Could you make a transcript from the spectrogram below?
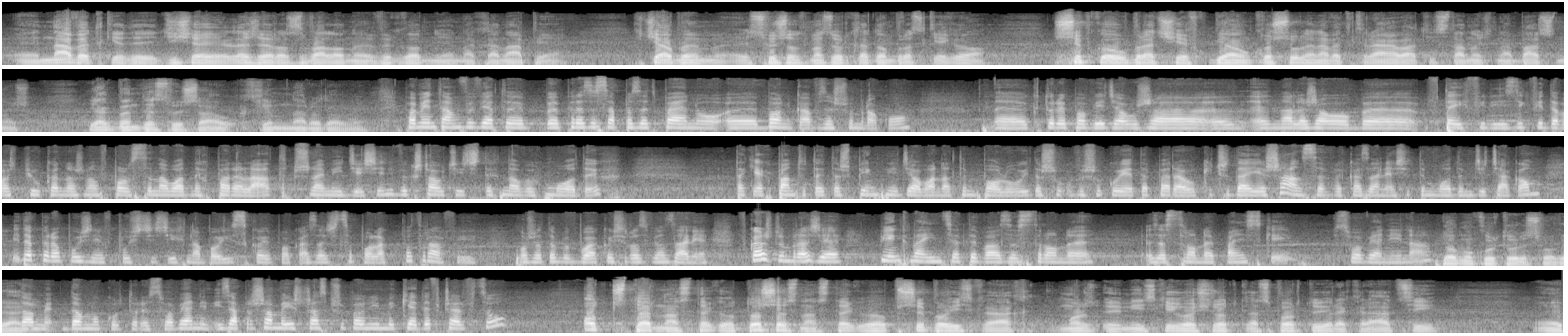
e, nawet kiedy dzisiaj leżę rozwalony wygodnie na kanapie, chciałbym, e, słysząc Mazurka Dąbrowskiego, szybko ubrać się w białą koszulę, nawet krawat i stanąć na baczność, jak będę słyszał hymn narodowy. Pamiętam wywiad e, prezesa PZPN-u e, Bońka w zeszłym roku, e, który powiedział, że należałoby w tej chwili zlikwidować piłkę nożną w Polsce na ładnych parę lat, przynajmniej 10, wykształcić tych nowych młodych. Tak jak Pan tutaj też pięknie działa na tym polu i wyszukuje te perełki, czy daje szansę wykazania się tym młodym dzieciakom i dopiero później wpuścić ich na boisko i pokazać, co Polak potrafi. Może to by było jakoś rozwiązanie. W każdym razie piękna inicjatywa ze strony, ze strony pańskiej, Słowianina, Domu Kultury Słowianin. Dom, Domu Kultury Słowianin i zapraszamy jeszcze raz, przypomnijmy kiedy w czerwcu? Od 14 do 16 przy boiskach Miejskiego Ośrodka Sportu i Rekreacji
